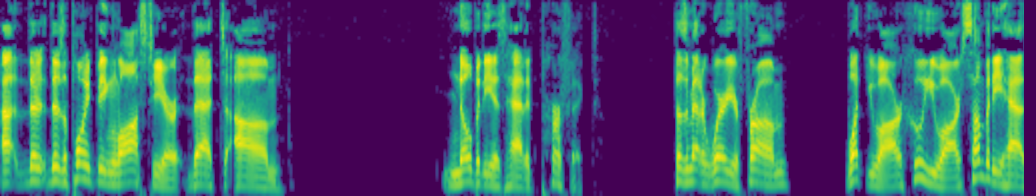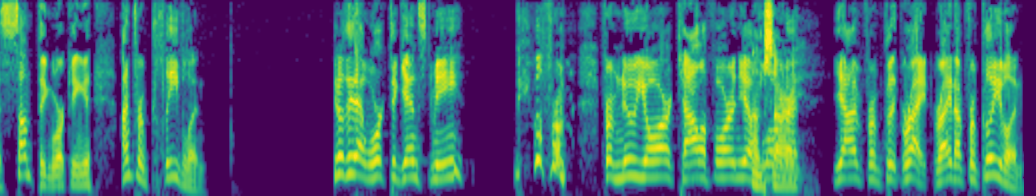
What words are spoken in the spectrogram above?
Uh, there, there's a point being lost here that um, nobody has had it perfect. Doesn't matter where you're from, what you are, who you are. Somebody has something working. I'm from Cleveland. You don't think that worked against me? People from from New York, California, I'm Florida. sorry. Yeah, I'm from Cle- right, right. I'm from Cleveland.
